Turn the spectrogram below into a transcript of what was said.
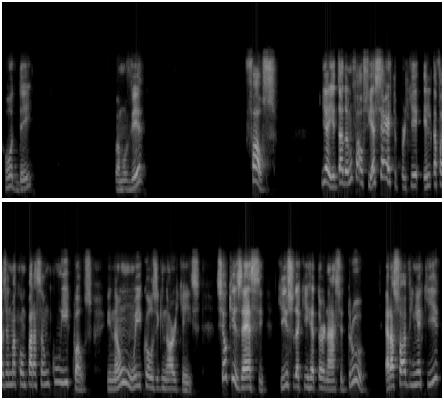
rodei, vamos ver, falso. E aí tá dando falso. E é certo, porque ele tá fazendo uma comparação com equals, e não um equals ignore case. Se eu quisesse que isso daqui retornasse true, era só vir aqui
